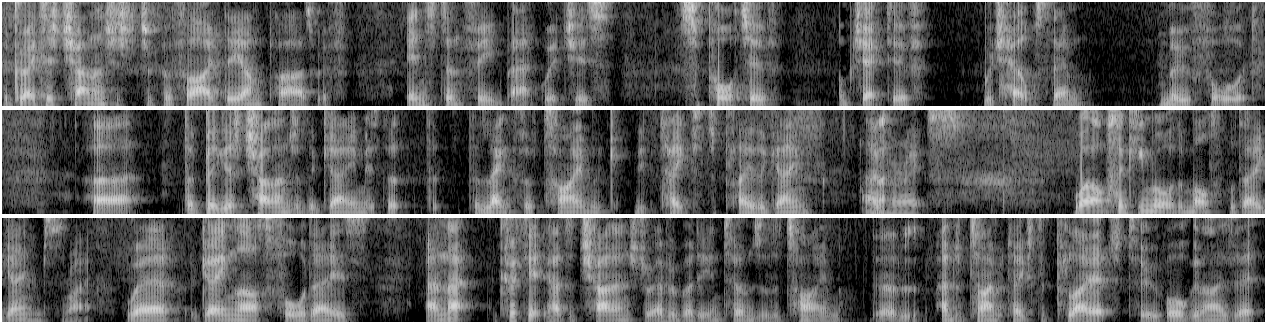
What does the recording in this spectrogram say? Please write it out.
The greatest challenge is to provide the umpires with instant feedback, which is supportive, objective, which helps them move forward. Uh, the biggest challenge of the game is that the, the length of time it takes to play the game. Over rates, Well, I'm thinking more of the multiple day games, right? where a game lasts four days, and that cricket has a challenge to everybody in terms of the time, the amount of time it takes to play it, to organise it.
